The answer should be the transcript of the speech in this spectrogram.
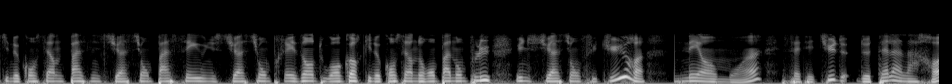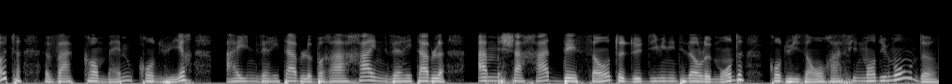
qui ne concernent pas une situation passée, une situation présente ou encore qui ne concerneront pas non plus une situation future, néanmoins, cette étude de tel halachot va quand même conduire à une véritable bracha, une véritable amshacha, descente de divinité dans le monde, conduisant au raffinement du monde.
